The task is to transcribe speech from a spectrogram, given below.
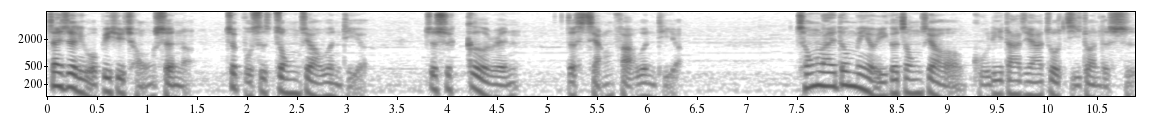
在这里，我必须重申了，这不是宗教问题啊，这是个人的想法问题啊。从来都没有一个宗教鼓励大家做极端的事。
